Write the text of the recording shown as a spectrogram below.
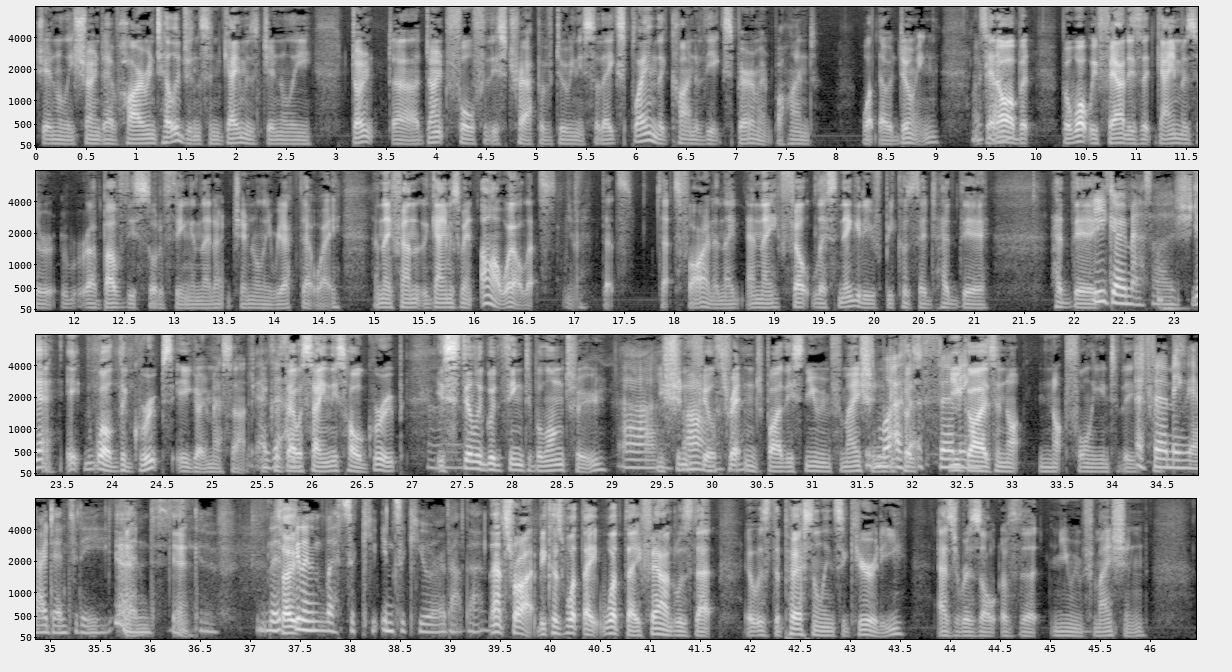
generally shown to have higher intelligence, and gamers generally don't uh, don't fall for this trap of doing this." So they explained the kind of the experiment behind what they were doing and okay. said, "Oh, but but what we found is that gamers are above this sort of thing, and they don't generally react that way." And they found that the gamers went, "Oh, well, that's you know that's that's fine, and they and they felt less negative because they'd had their had their ego massage. Yeah, it, well, the group's ego massage because they were saying this whole group uh, is still a good thing to belong to. Uh, you shouldn't oh, feel okay. threatened by this new information because affirming, you guys are not not falling into these affirming traps. their identity yeah, and yeah. Kind of so, feeling less secu- insecure about that. That's right, because what they what they found was that it was the personal insecurity as a result of the new information.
